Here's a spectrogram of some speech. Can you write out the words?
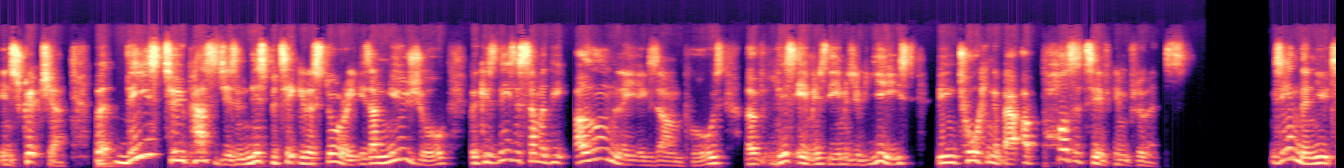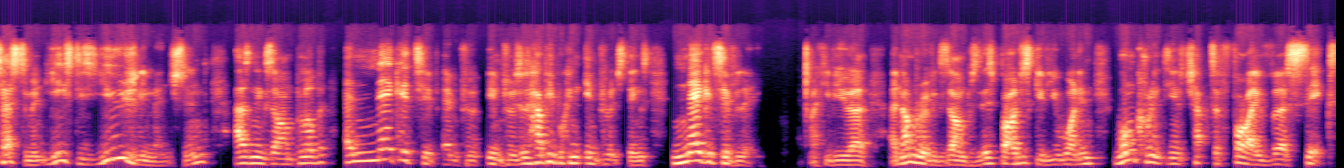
in scripture. But these two passages in this particular story is unusual because these are some of the only examples of this image, the image of yeast, being talking about a positive influence. You see, in the New Testament, yeast is usually mentioned as an example of a negative influence, of how people can influence things negatively. I'll give you a, a, number of examples of this, but I'll just give you one. In 1 Corinthians chapter 5, verse 6,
